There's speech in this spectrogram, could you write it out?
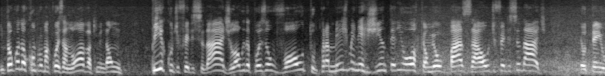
Então, quando eu compro uma coisa nova que me dá um pico de felicidade, logo depois eu volto para a mesma energia anterior, que é o meu basal de felicidade. Eu tenho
